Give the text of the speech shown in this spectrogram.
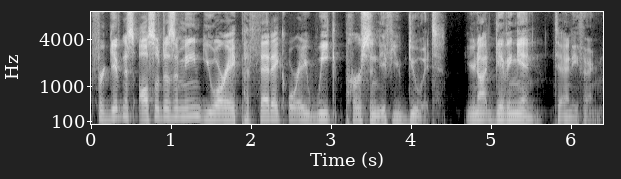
Forgiveness also doesn't mean you are a pathetic or a weak person if you do it. You're not giving in to anything.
